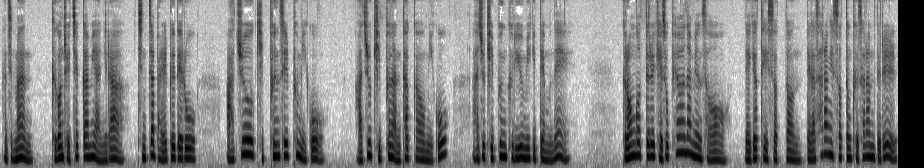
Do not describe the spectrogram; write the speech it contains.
하지만 그건 죄책감이 아니라 진짜 말 그대로 아주 깊은 슬픔이고 아주 깊은 안타까움이고 아주 깊은 그리움이기 때문에 그런 것들을 계속 표현하면서 내 곁에 있었던 내가 사랑했었던 그 사람들을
